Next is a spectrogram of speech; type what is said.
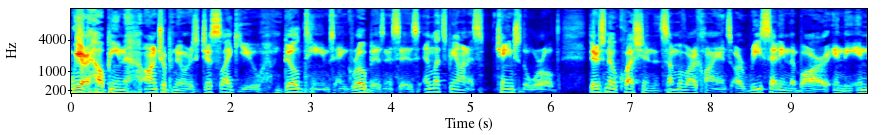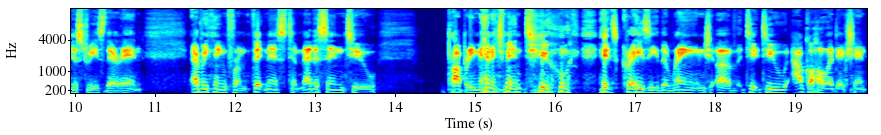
We are helping entrepreneurs just like you build teams and grow businesses, and let's be honest, change the world. There's no question that some of our clients are resetting the bar in the industries they're in. Everything from fitness to medicine to property management to it's crazy the range of to, to alcohol addiction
